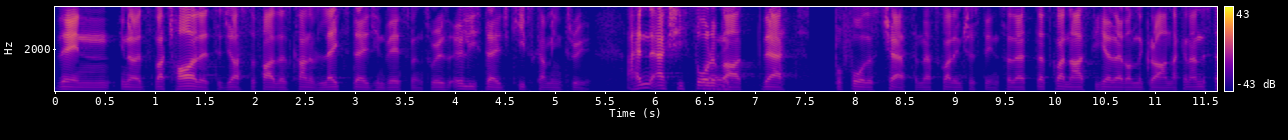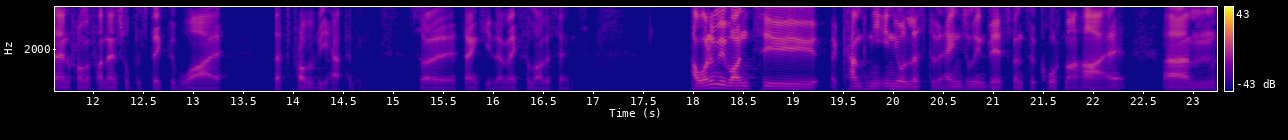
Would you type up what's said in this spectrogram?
then you know it's much harder to justify those kind of late stage investments, whereas early stage keeps coming through. I hadn't actually thought right. about that before this chat, and that's quite interesting. So that that's quite nice to hear that on the ground. I can understand from a financial perspective why that's probably happening. So thank you. That makes a lot of sense. I want to move on to a company in your list of angel investments that caught my eye um,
